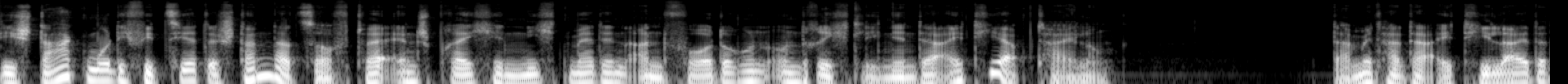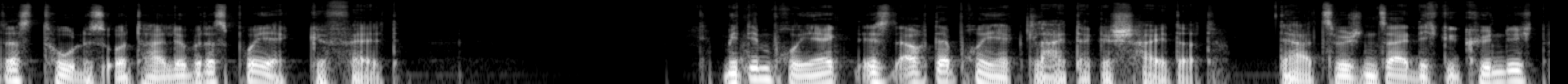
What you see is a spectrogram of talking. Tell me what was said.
Die stark modifizierte Standardsoftware entspreche nicht mehr den Anforderungen und Richtlinien der IT-Abteilung. Damit hat der IT-Leiter das Todesurteil über das Projekt gefällt. Mit dem Projekt ist auch der Projektleiter gescheitert. Der hat zwischenzeitlich gekündigt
